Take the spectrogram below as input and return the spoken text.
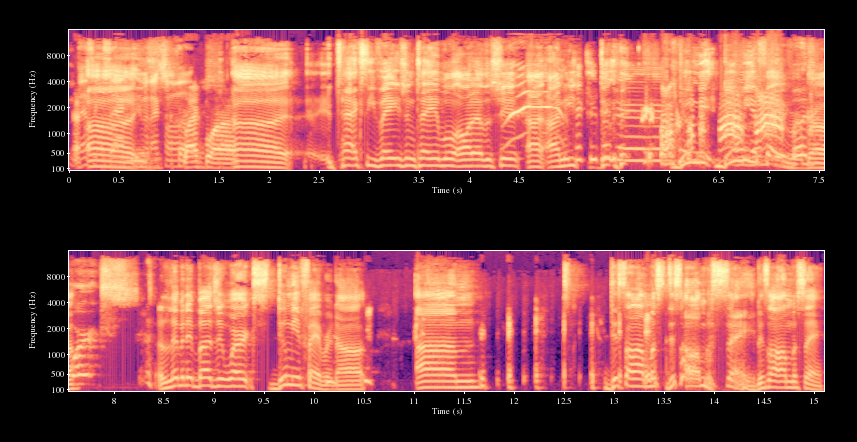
That's exactly what I call it. Uh, tax evasion table, all that other shit. I, I need do, do me do me a favor, bro. limited budget works. Do me a favor, dog. Um, this all I'm this all I'm gonna say. This all I'm gonna say.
